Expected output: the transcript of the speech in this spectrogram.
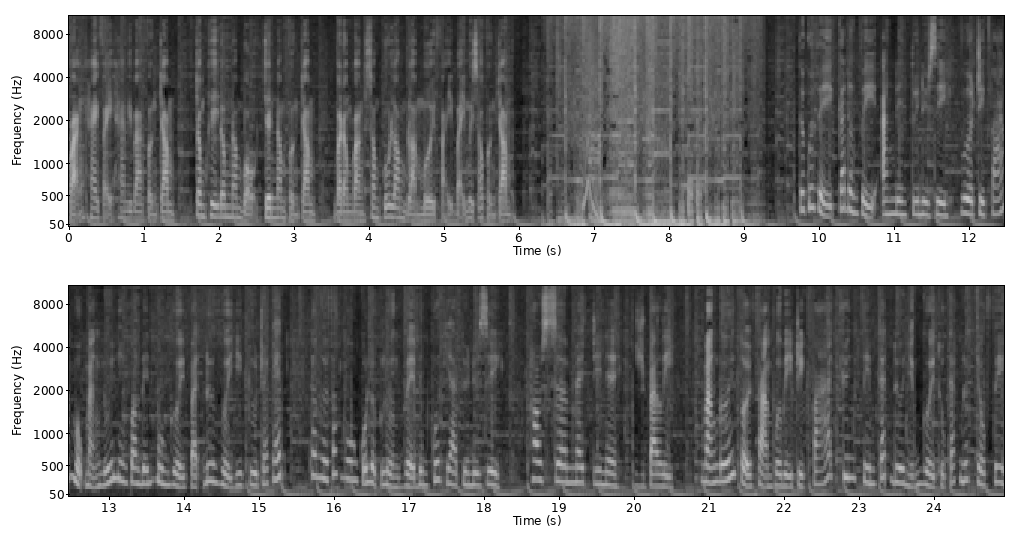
khoảng 2,23%, trong khi Đông Nam Bộ trên 5% và đồng bằng sông Cửu Long là 10,76%. Thưa quý vị, các đơn vị an ninh Tunisia vừa triệt phá một mạng lưới liên quan đến buôn người và đưa người di cư trái phép. Theo người phát ngôn của lực lượng vệ binh quốc gia Tunisia, Hauser Medine Jbali, Mạng lưới tội phạm vừa bị triệt phá chuyên tìm cách đưa những người thuộc các nước châu Phi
